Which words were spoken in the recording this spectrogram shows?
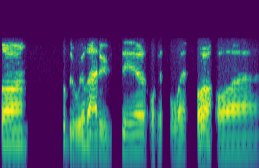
Så, så, dro jo det her ut i over et år etterpå. Og eh,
